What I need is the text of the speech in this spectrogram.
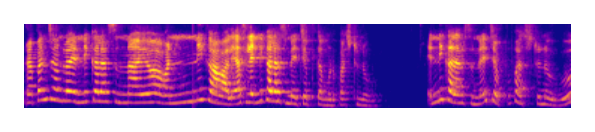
ప్రపంచంలో ఎన్ని కలర్స్ ఉన్నాయో అవన్నీ కావాలి. అసలు ఎన్ని కలర్స్ ఉన్నాయి? చెప్తాముడు ఫస్ట్ నువ్వు. ఎన్ని కలర్స్ ఉన్నాయి చెప్పు ఫస్ట్ నువ్వు.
